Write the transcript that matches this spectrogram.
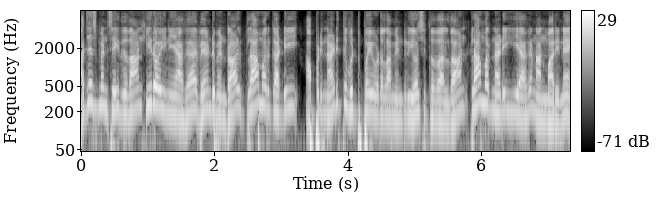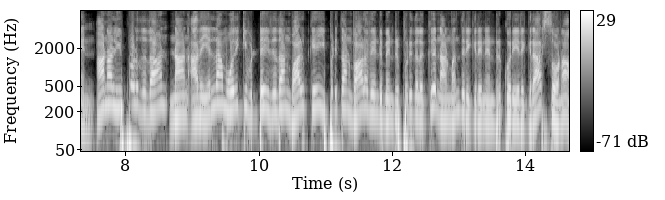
அட்ஜஸ்ட்மெண்ட் செய்துதான் ஹீரோயினியாக வேண்டுமென்றால் கிளாமர் காட்டி அப்படி நடித்து விட்டு போய் விடலாம் என்று யோசித்ததால் தான் கிளாமர் நடிகையாக நான் மாறினேன். ஆனால் இப்பொழுதுதான் நான் அதை எல்லாம் ஒதுக்கிவிட்டு இதுதான் வாழ்க்கை இப்படித்தான் வாழ வேண்டும் என்று புரிதலுக்கு நான் வந்திருக்கிறேன் என்று கூறியிருக்கிறார் சோனா.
